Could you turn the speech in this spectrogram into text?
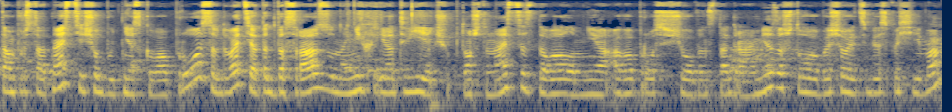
Там просто от Насти еще будет несколько вопросов. Давайте я тогда сразу на них и отвечу, потому что Настя задавала мне вопрос еще в Инстаграме, за что большое тебе спасибо.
